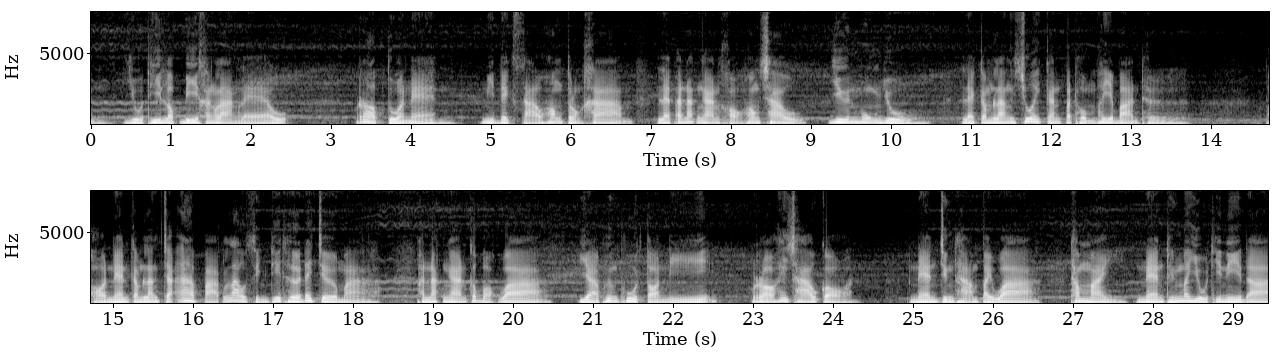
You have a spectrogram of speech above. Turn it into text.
นอยู่ที่ล็อบบี้ข้างล่างแล้ว รอบตัวแนนมีเด็กสาวห้องตรงข้าม และพนักงานของห้องเช่า ยืนมุงอยู่ และกำลังช่วยกันปฐมพยาบาลเธอ พอแนนกำลังจะอ้าปากเล่าสิ่งที่เธอได้เจอมา พนักงานก็บอกว่า อย่าเพิ่งพูดตอนนี้ รอให้เช้าก่อน แนนจึงถามไปว่า ทำไมแนนถึงมาอยู่ที่นี่ได้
